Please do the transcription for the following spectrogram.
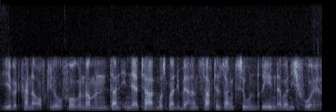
hier wird keine Aufklärung vorgenommen, dann in der Tat muss man über ernsthafte Sanktionen reden, aber nicht vorher.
